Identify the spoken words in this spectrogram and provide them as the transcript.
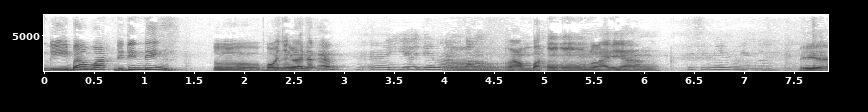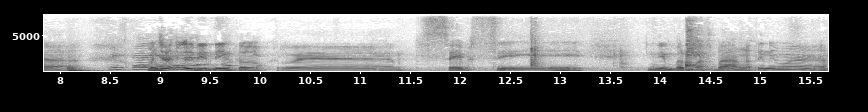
di bawah, di dinding. Tuh, bawahnya nggak ada kan? Iya, dia ngambang. Oh, ngambang layang. Di sini. Iya. Ada- Menjerat juga di dinding tuh. Keren. Sip sih. Ini berkelas banget ini mah.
